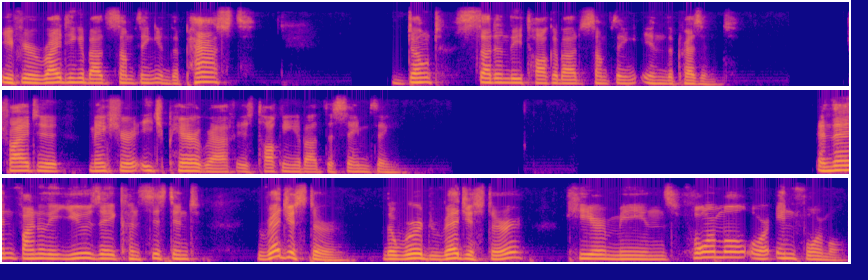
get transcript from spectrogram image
if you're writing about something in the past, don't suddenly talk about something in the present. Try to make sure each paragraph is talking about the same thing. And then finally use a consistent register. The word register here means formal or informal.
